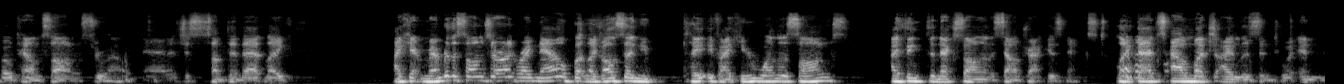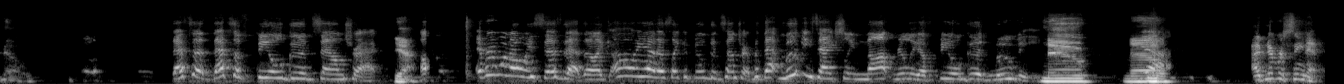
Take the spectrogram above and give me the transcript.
Motown songs throughout, and it's just something that like I can't remember the songs are on right now, but like all of a sudden you play if I hear one of those songs, I think the next song on the soundtrack is next. Like that's how much I listen to it and know. That's a that's a feel good soundtrack. Yeah. Everyone always says that. They're like, "Oh yeah, that's like a feel good soundtrack," but that movie's actually not really a feel good movie. No, no, Yeah. I've never seen it.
